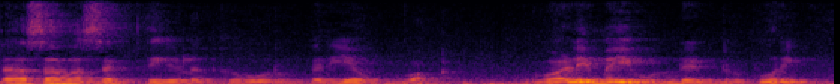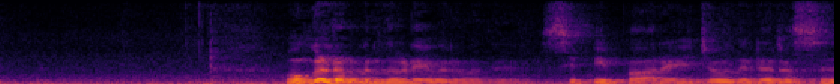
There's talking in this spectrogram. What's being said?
தசம சக்திகளுக்கு ஒரு பெரிய வ- வலிமை உண்டு என்று கூறி. உங்களிடமிருந்து விடைபெறுவது சிப்பிப்பாறை ஜோதிடரசு.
